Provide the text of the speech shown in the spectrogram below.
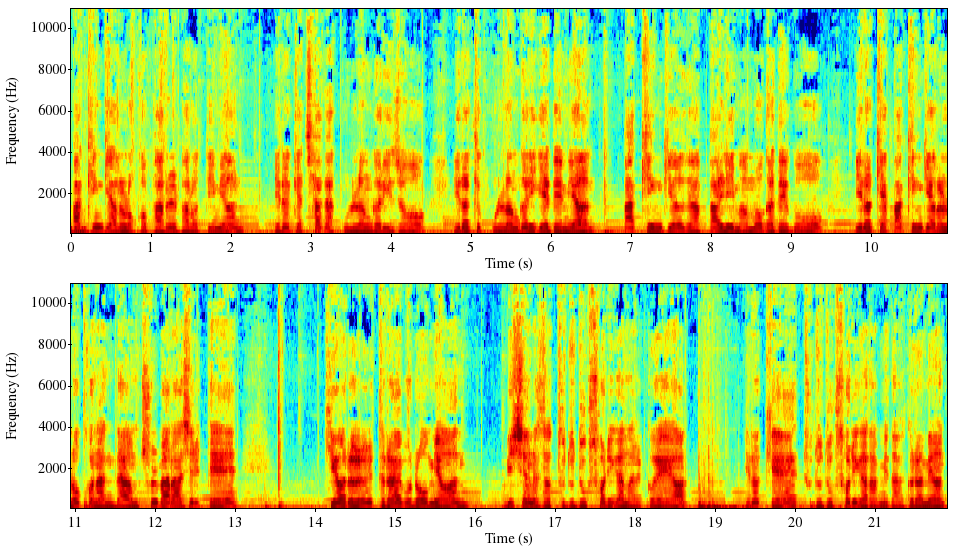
파킹 기어를 놓고 발을 바로 띄면 이렇게 차가 꿀렁거리죠. 이렇게 꿀렁거리게 되면 파킹 기어가 빨리 마모가 되고 이렇게 파킹 기어를 놓고 난 다음 출발하실 때 기어를 드라이브 놓으면 미션에서 두두둑 소리가 날 거예요. 이렇게 두두둑 소리가 납니다. 그러면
